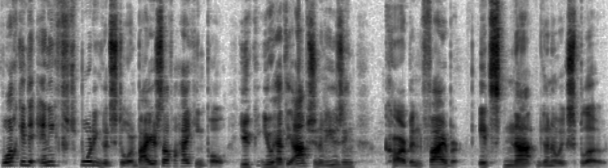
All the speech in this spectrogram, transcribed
Walk into any sporting goods store and buy yourself a hiking pole. You, you have the option of using carbon fiber. It's not going to explode.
